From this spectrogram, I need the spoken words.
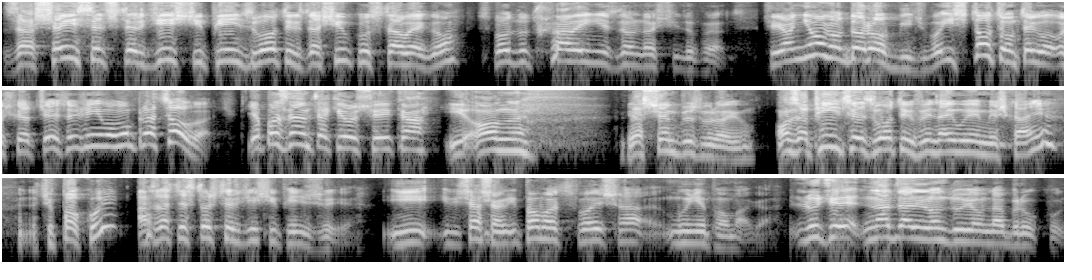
za 645 zł zasiłku stałego z powodu trwałej niezdolności do pracy. Czyli oni nie mogą dorobić, bo istotą tego oświadczenia jest, że nie mogą pracować. Ja poznałem takiego człowieka i on w Jastrzębiu Zbroju. On za 500 zł wynajmuje mieszkanie, znaczy pokój, a za te 145 żyje. I, i przepraszam, i pomoc społeczna mu nie pomaga. Ludzie nadal lądują na bruku.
